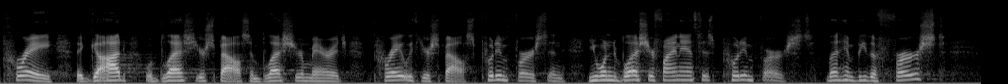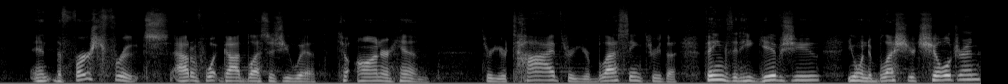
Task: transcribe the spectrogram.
Pray that God would bless your spouse and bless your marriage. Pray with your spouse. Put Him first. And you want to bless your finances? Put Him first. Let Him be the first and the first fruits out of what God blesses you with to honor Him through your tithe, through your blessing, through the things that He gives you. You want to bless your children,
